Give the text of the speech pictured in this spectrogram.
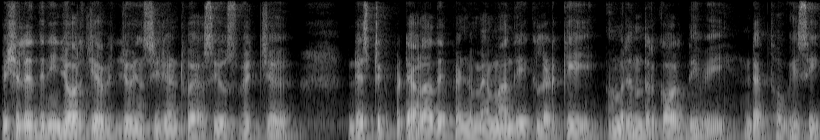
ਪਿਛਲੇ ਦਿਨੀ ਜਾਰਜੀਆ ਵਿੱਚ ਜੋ ਇਨਸੀਡੈਂਟ ਹੋਇਆ ਸੀ, ਉਸ ਵਿੱਚ ਡਿਸਟ੍ਰਿਕਟ ਪਟਿਆਲਾ ਦੇ ਪਿੰਡ ਮਹਿਮਾ ਦੀ ਇੱਕ ਲੜਕੀ ਅਮਰਿੰਦਰ ਕੌਰ ਦੀ ਵੀ ਡੈਥ ਹੋ ਗਈ ਸੀ।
